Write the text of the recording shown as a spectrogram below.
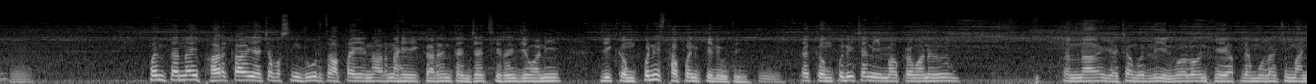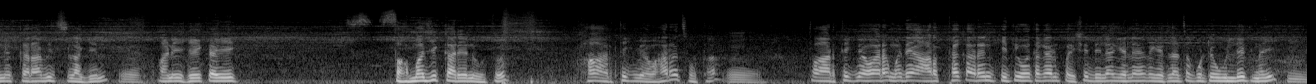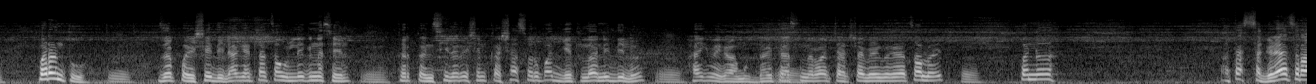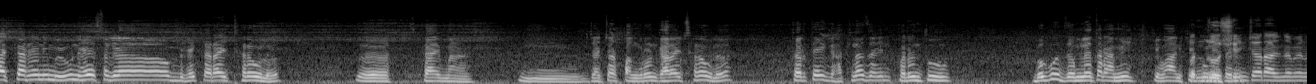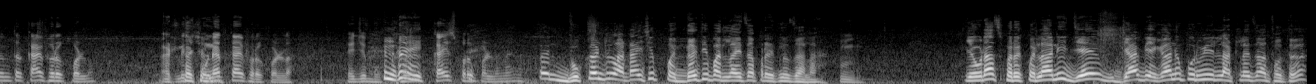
पण त्यांनाही फार काळ याच्यापासून दूर जाता येणार नाही कारण त्यांच्या चिरंजीवानी जी कंपनी स्थापन केली होती. त्या कंपनीच्या नियमाप्रमाणे त्यांना याच्यामधली इन्व्हॉल्वमेंट हे आपल्या मुलाची मान्य करावीच लागेल. आणि हे काही सामाजिक कार्य नव्हतं हा आर्थिक व्यवहारच होता. तो आर्थिक व्यवहारामध्ये अर्थकारण किती होतं कारण पैसे दिल्या गेल्या घेतल्याचा कुठे उल्लेख नाही. परंतु. जर पैसे दिल्या घेतल्याचा उल्लेख नसेल. तर कन्सिडरेशन कशा स्वरूपात घेतलं आणि दिलं. हा एक वेगळा मुद्दा आहे त्या संदर्भात चर्चा वेगवेगळ्या चालू आहेत. पण आता सगळ्याच राजकारण्यांनी मिळून हे सगळं हे करायचं ठरवलं काय म्हणा ज्याच्यावर पांघरून घालायचं ठरवलं तर ते घातलं जाईल परंतु बघू जमलं तर आम्ही किंवा आणखी जोशींच्या राजीनाम्यानंतर काय फरक पडला? पुण्यात काय फरक पडला हे जे भूखंड- नाही. काहीच फरक पडला नाही ना. पण भूखंड लाटायची पद्धती बदलायचा प्रयत्न झाला हम्म. एवढाच फरक पडला आणि जे ज्या वेगानं पूर्वी लाटलं जात होतं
